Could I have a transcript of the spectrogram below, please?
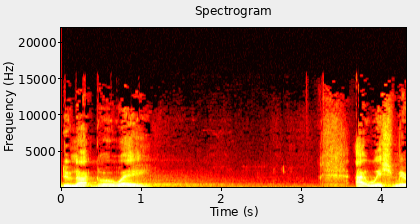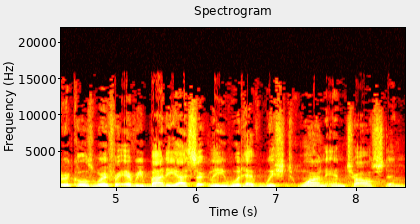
do not go away. I wish miracles were for everybody. I certainly would have wished one in Charleston.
